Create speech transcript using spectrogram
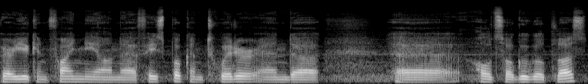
where you can find me on Facebook and Twitter and also Google Plus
